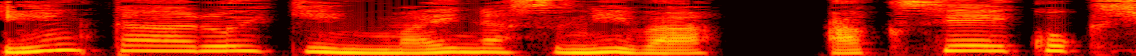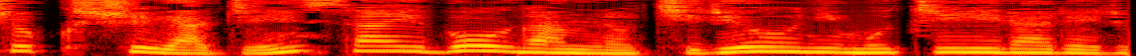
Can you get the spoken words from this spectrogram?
インターロイキンマイナス -2 は、悪性黒色種や腎細胞癌の治療に用いられる。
